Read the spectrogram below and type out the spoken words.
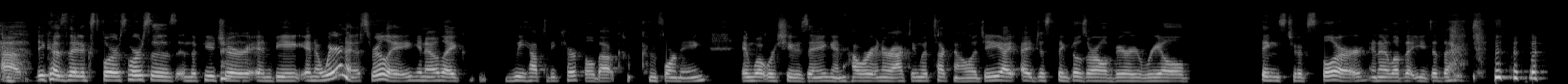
uh, because it explores horses in the future and being in awareness, really. You know, like we have to be careful about conforming in what we're choosing and how we're interacting with technology. I, I just think those are all very real things to explore. And I love that you did that.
